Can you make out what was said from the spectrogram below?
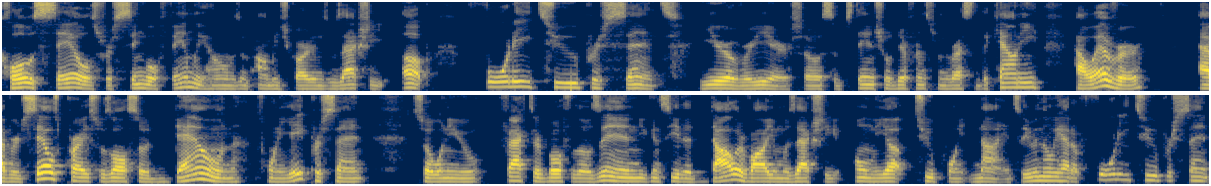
closed sales for single family homes in Palm Beach Gardens was actually up 42% year over year. So a substantial difference from the rest of the county. However, average sales price was also down 28%. So when you factor both of those in, you can see the dollar volume was actually only up 2.9. So even though we had a 42%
